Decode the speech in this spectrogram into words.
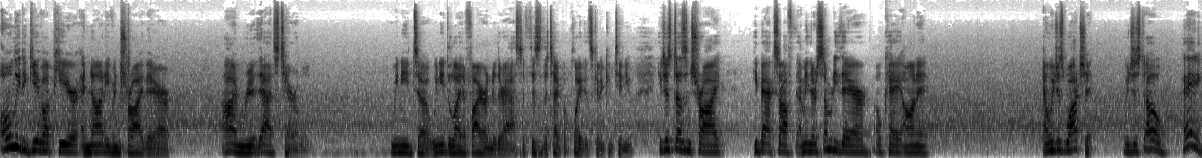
only to give up here and not even try there. I'm re- that's terrible. We need to we need to light a fire under their ass if this is the type of play that's going to continue. He just doesn't try. He backs off. I mean, there's somebody there, okay, on it. And we just watch it. We just, oh, hey,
